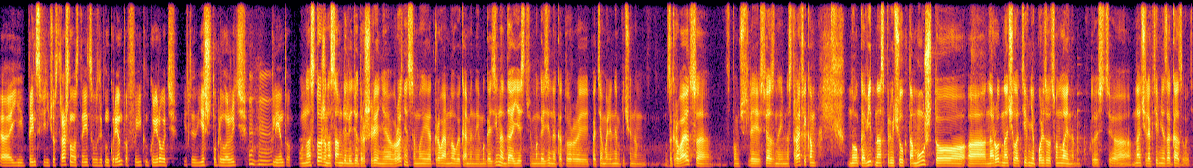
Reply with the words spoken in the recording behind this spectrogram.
Э, И, в принципе, ничего страшного остановиться возле конкурентов и конкурировать, если есть что предложить клиенту. У нас тоже, на самом деле, идет расширение в рознице. Мы открываем новые каменные магазины. Да, есть магазины, которые по тем или иным причинам закрываются, в том числе и связанные именно с трафиком. Но ковид нас приучил к тому, что э, народ начал активнее пользоваться онлайном. То есть э, начали активнее заказывать.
